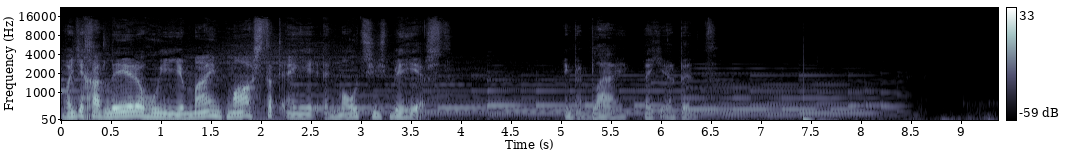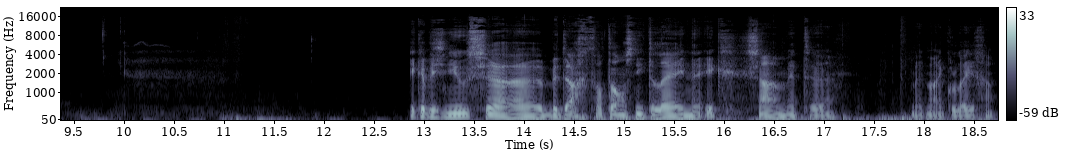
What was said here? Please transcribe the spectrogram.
Want je gaat leren hoe je je mind mastert en je emoties beheerst. Ik ben blij dat je er bent. Ik heb iets nieuws uh, bedacht, althans niet alleen uh, ik, samen met, uh, met mijn collega.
